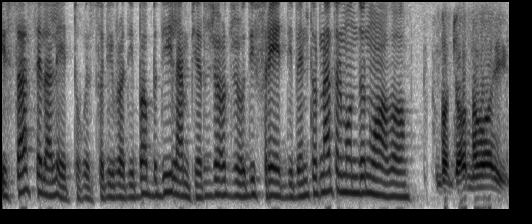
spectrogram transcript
Chissà se l'ha letto questo libro di Bob Dylan, Pier Giorgio Di Freddi. Bentornato al Mondo Nuovo. Buongiorno a voi.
